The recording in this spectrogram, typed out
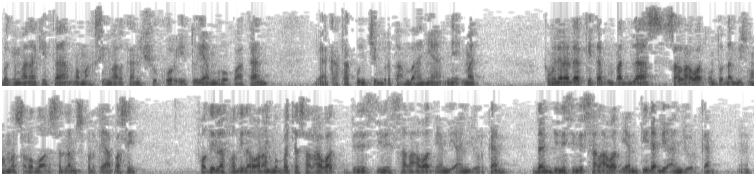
Bagaimana kita memaksimalkan syukur itu yang merupakan ya kata kunci bertambahnya nikmat. Kemudian ada kitab 14 salawat untuk Nabi Muhammad SAW seperti apa sih? Fadilah-fadilah orang membaca salawat, jenis-jenis salawat yang dianjurkan dan jenis-jenis salawat yang tidak dianjurkan. Ya.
